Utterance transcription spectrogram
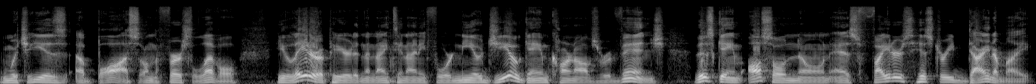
in which he is a boss on the first level. He later appeared in the 1994 Neo Geo game Karnov's Revenge. This game, also known as Fighters History Dynamite,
